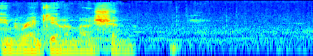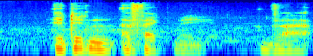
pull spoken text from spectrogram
in regular motion. It didn't affect me that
